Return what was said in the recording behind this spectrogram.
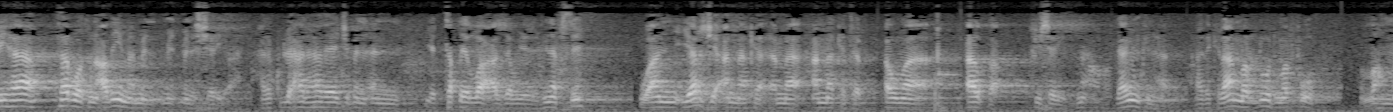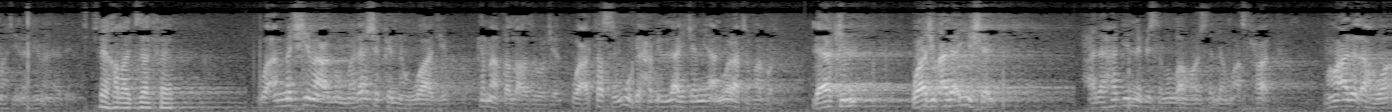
بها ثروة عظيمة من من الشريعة. على كل حال هذا يجب أن يتقي الله عز وجل في نفسه وأن يرجع عما عما عما كتب أو ما ألقى في شيء. نعم. لا يمكن هذا. هذا كلام مردود مرفوض اللهم اهدنا فيمن هديت. شيخ الله يجزاك خير. وأما اجتماع الأمة لا شك أنه واجب كما قال الله عز وجل واعتصموا بحبل الله جميعا ولا تفرقوا. لكن واجب على أي شيء؟ على هدي النبي صلى الله عليه وسلم وأصحابه. ما هو على الأهوى؟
